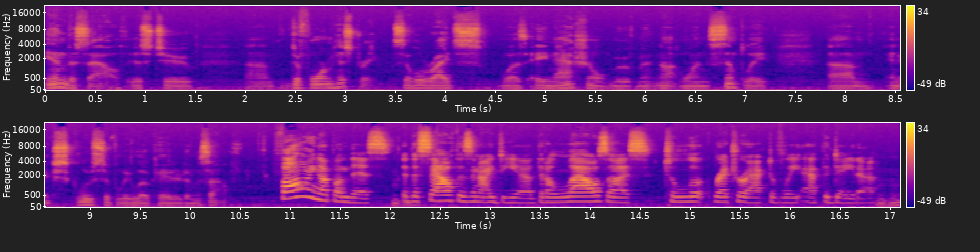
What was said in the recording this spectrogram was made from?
in the South is to um, deform history. Civil rights was a national movement, not one simply um, and exclusively located in the South. Following up on this, mm-hmm. the South is an idea that allows us to look retroactively at the data mm-hmm.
